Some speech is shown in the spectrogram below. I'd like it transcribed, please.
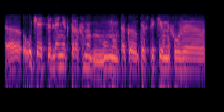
э, участия для некоторых ну, ну так э, перспективных уже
